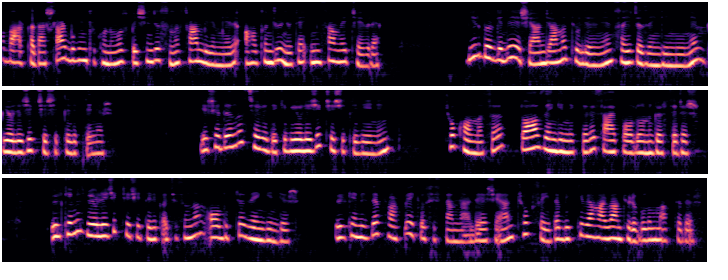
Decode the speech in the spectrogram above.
Merhaba arkadaşlar. Bugünkü konumuz 5. sınıf Fen Bilimleri 6. ünite İnsan ve Çevre. Bir bölgede yaşayan canlı türlerinin sayıca zenginliğine biyolojik çeşitlilik denir. Yaşadığınız çevredeki biyolojik çeşitliliğinin çok olması doğal zenginliklere sahip olduğunu gösterir. Ülkemiz biyolojik çeşitlilik açısından oldukça zengindir. Ülkemizde farklı ekosistemlerde yaşayan çok sayıda bitki ve hayvan türü bulunmaktadır.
